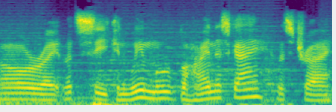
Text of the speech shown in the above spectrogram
Alright, let's see. Can we move behind this guy? Let's try.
